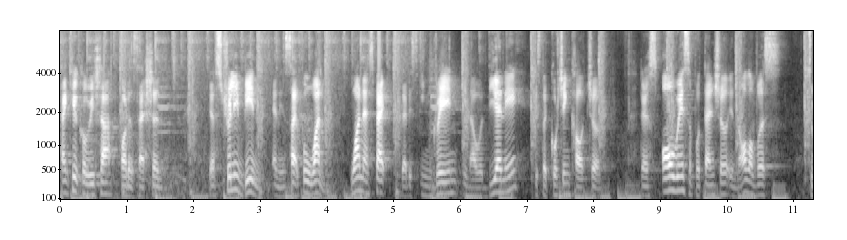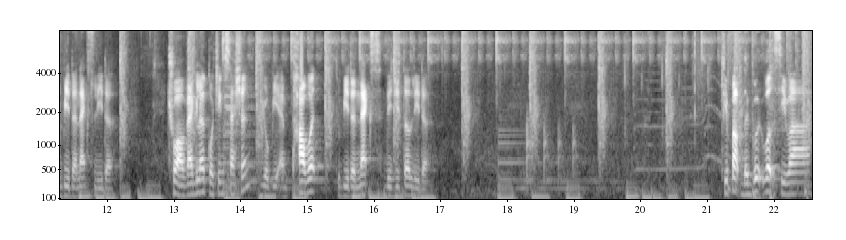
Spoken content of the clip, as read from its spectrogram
Thank you, Korisha, for the session. It has truly been an insightful one. One aspect that is ingrained in our DNA is the coaching culture. There's always a potential in all of us to be the next leader. Through our regular coaching session, you'll be empowered to be the next digital leader. Keep up the good work, Siva.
